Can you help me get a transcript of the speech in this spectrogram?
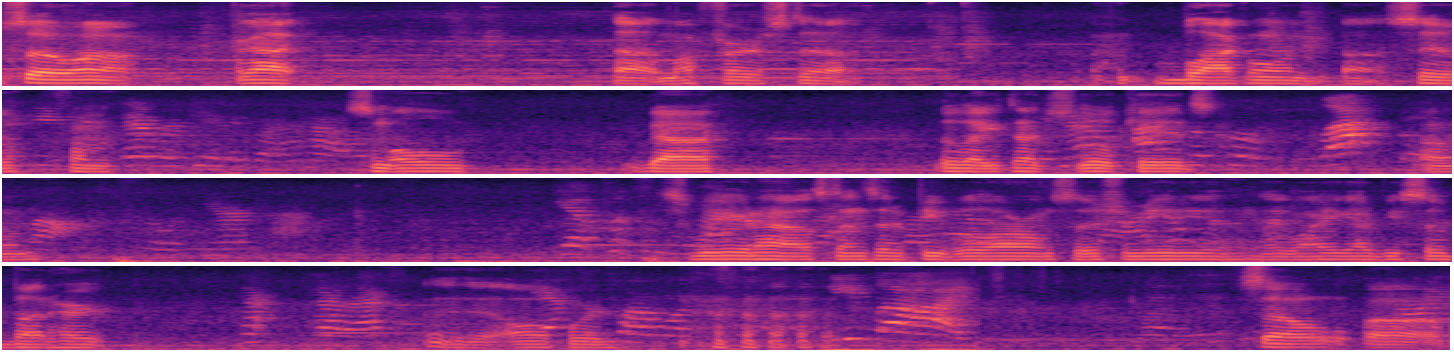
So, uh, I got uh, my first uh, block on uh, Tsu from some old guy. Look like he little kids. Um, it's weird how sensitive people are on social media. Like, why you gotta be so butthurt? Uh, awkward. so, uh,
